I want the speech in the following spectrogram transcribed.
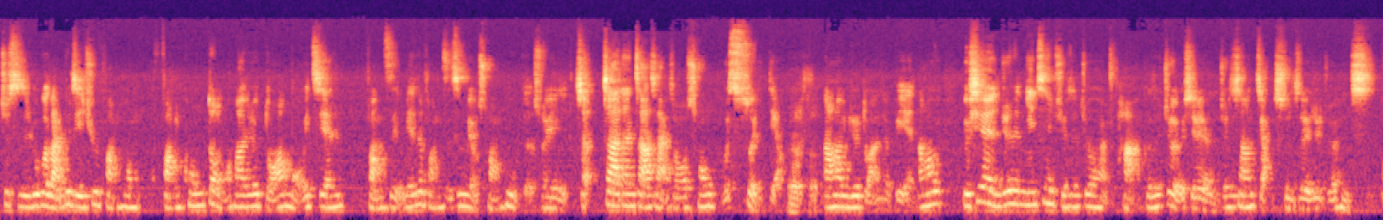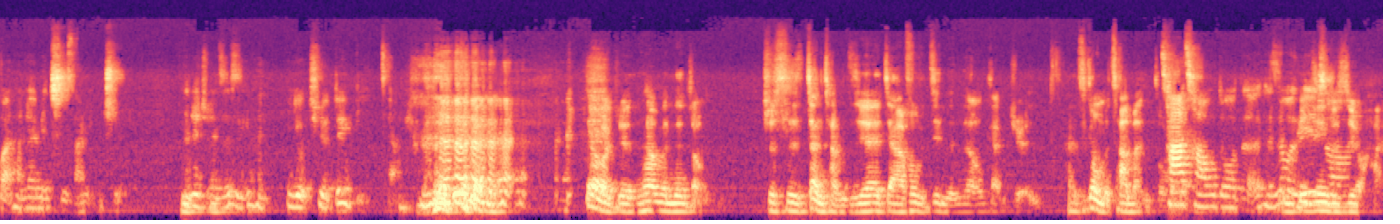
就是如果来不及去防空。防空洞的话，就躲到某一间房子里面。这房子是没有窗户的，所以炸炸弹炸下来的时候，窗户不会碎掉。然后他们就躲在那边。然后有些人就是年轻的学生就很怕，可是就有些人就是像讲师之类，就觉得很奇怪，他在那边吃三明治，他就觉得这是一个很有趣的对比。这样。但我觉得他们那种就是战场直接在家附近的那种感觉，还是跟我们差蛮多，差超多的。可是我毕竟就是有海。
